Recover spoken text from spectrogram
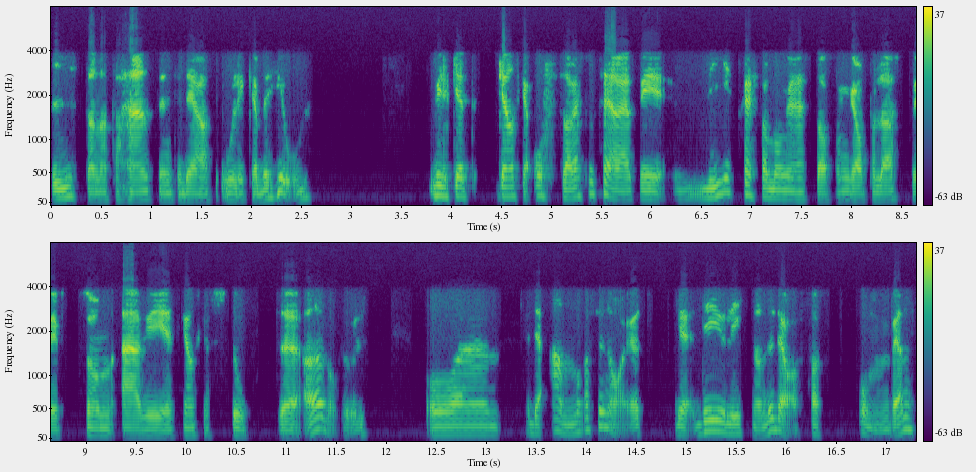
utan att ta hänsyn till deras olika behov. Vilket ganska ofta resulterar i att vi, vi träffar många hästar som går på lösdrift som är i ett ganska stort eh, överhull. Och, eh, det andra scenariot det, är ju liknande då, fast omvänt.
